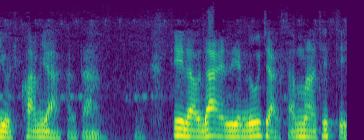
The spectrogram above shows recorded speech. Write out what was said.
หยุดความอยากต่างๆ ที่เราได้เรียนรู้จากสัมมาทิฏฐิ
